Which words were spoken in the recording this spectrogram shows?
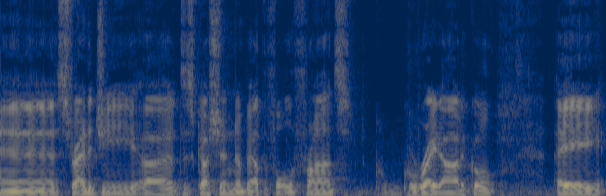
and strategy discussion about the fall of France. Great article. A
